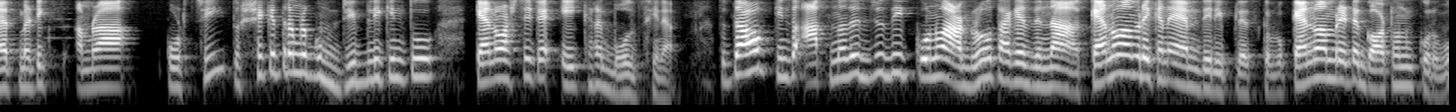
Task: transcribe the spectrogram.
ম্যাথমেটিক্স আমরা করছি। তো সেক্ষেত্রে আমরা খুব ডিপলি কিন্তু কেন আসছে এটা এইখানে বলছি না। তো তা হোক, কিন্তু আপনাদের যদি কোনো আগ্রহ থাকে যে না, কেন আমরা এখানে এম দিয়ে রিপ্লেস করব? কেন আমরা এটা গঠন করব?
